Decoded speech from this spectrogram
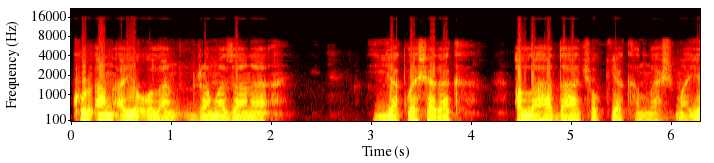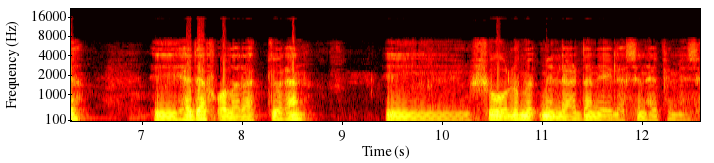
Kur'an ayı olan Ramazan'a yaklaşarak Allah'a daha çok yakınlaşmayı e, hedef olarak gören e, şuurlu müminlerden eylesin hepimizi.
